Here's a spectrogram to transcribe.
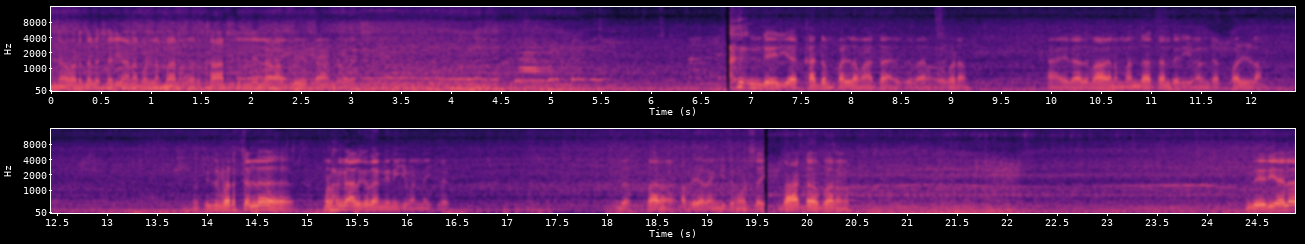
இந்த இடத்துல சரியான பள்ளம் பாருங்கள் ஒரு கார் சில்லு இல்லாமல் அப்படியே தாண்டுவது இந்த ஏரியா கடும் பள்ளமாக தான் இருக்குது பாருங்கள் கூட ஏதாவது வாகனம் வந்தால் தான் தெரியும் அந்த பள்ளம். இது படத்தில் முழங்காலுக்கு தண்ணி நிற்கும் நினைக்கிறேன். இந்த பாருங்க அப்படியே இறங்கிட்டு மோட்டர் சைக்கிள் இந்த ஆட்டோவை பாருங்க. இந்த ஏரியாவில்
